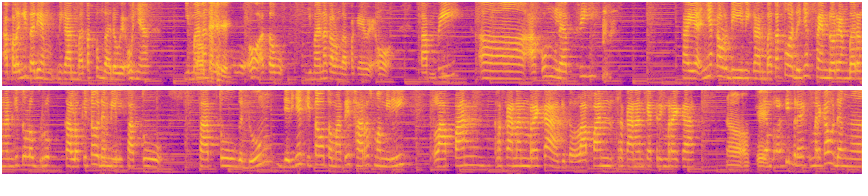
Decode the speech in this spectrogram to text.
apalagi tadi yang nikahan Batak tuh nggak ada WO-nya. Gimana Oke. kalau WO atau gimana kalau nggak pakai WO. Tapi eh, aku ngeliat sih kayaknya kalau di nikahan Batak tuh adanya vendor yang barengan gitu loh grup. Kalau kita udah milih satu satu gedung, jadinya kita otomatis harus memilih 8 rekanan mereka gitu, 8 rekanan catering mereka. Oh, oke. Yang berarti mereka udah nge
